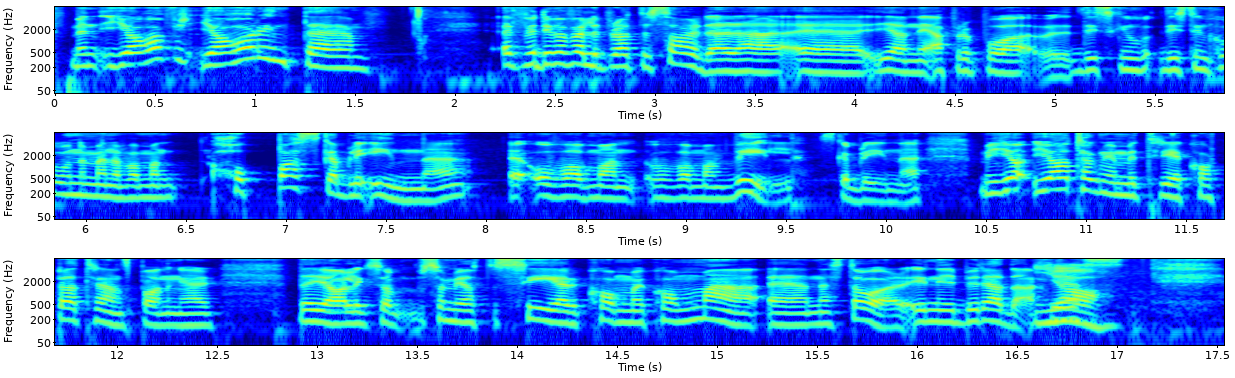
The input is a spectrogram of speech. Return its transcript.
Men jag har, jag har inte, Eh, för det var väldigt bra att du sa det där eh, Jenny, apropå distinktionen mellan vad man hoppas ska bli inne och vad man, och vad man vill ska bli inne. Men jag, jag har tagit med mig tre korta trendspaningar där jag liksom, som jag ser kommer komma eh, nästa år. Är ni beredda? Ja. Yes.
